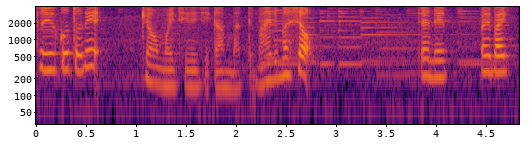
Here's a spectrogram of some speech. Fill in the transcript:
ということで今日も一日頑張ってまいりましょう。じゃあね、バイバイ。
